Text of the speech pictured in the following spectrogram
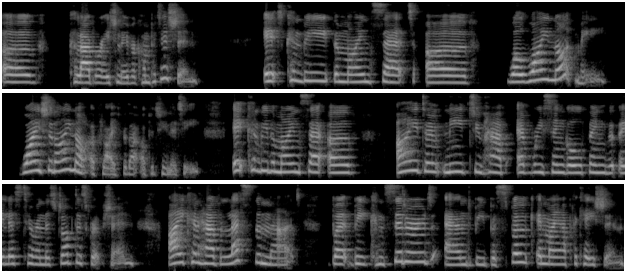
of collaboration over competition. It can be the mindset of, well, why not me? Why should I not apply for that opportunity? It can be the mindset of, I don't need to have every single thing that they list here in this job description. I can have less than that, but be considered and be bespoke in my application.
